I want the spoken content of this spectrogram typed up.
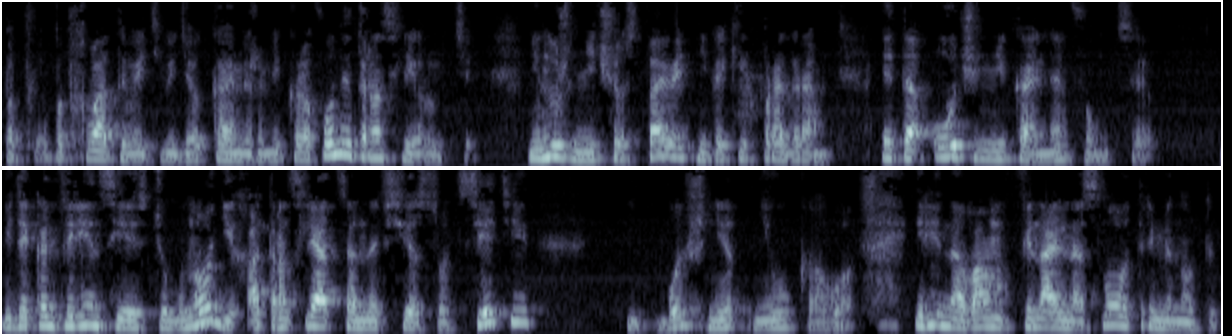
подхватываете видеокамеру, микрофон и транслируете. Не нужно ничего ставить, никаких программ. Это очень уникальная функция. Видеоконференции есть у многих, а трансляция на все соцсети больше нет ни у кого. Ирина, вам финальное слово, три минуты.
